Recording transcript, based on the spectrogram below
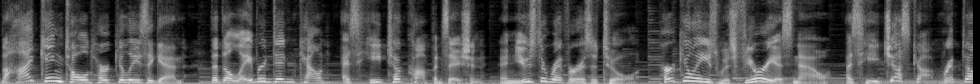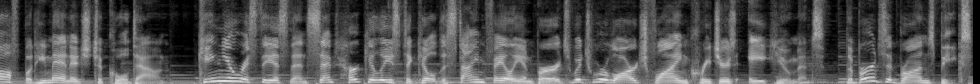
The High King told Hercules again that the labor didn't count as he took compensation and used the river as a tool. Hercules was furious now, as he just got ripped off, but he managed to cool down. King Eurystheus then sent Hercules to kill the Stymphalian birds, which were large flying creatures ate humans. The birds had bronze beaks,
